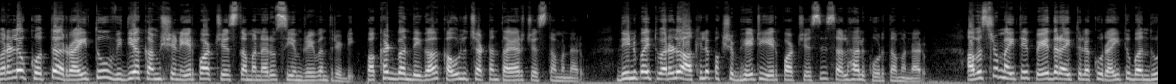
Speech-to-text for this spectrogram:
త్వరలో కొత్త రైతు విద్యా కమిషన్ ఏర్పాటు చేస్తామన్నారు సీఎం రేవంత్ రెడ్డి. పకడ్బందీగా కౌలు చట్టం తయారు చేస్తామన్నారు. దీనిపై త్వరలో అఖిలపక్ష భేటీ ఏర్పాటు చేసి సలహాలు కోరుతామన్నారు. అవసరమైతే పేద రైతులకు రైతు బంధు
